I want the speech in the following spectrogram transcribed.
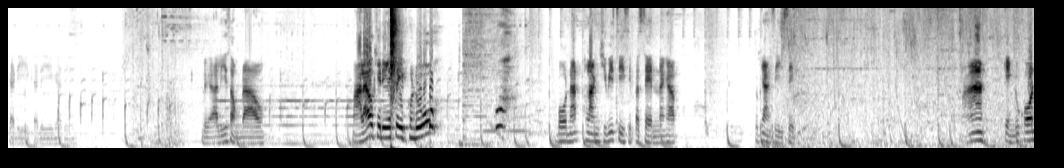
ก็ดีก็ดีก็ดีเหลืออาลีสองดาว มาแล้วเคดีสิบคนดู โบนัสพลังชีวิต 40%นะครับ ทุกอย่าง 40 มา เก่งทุกคน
